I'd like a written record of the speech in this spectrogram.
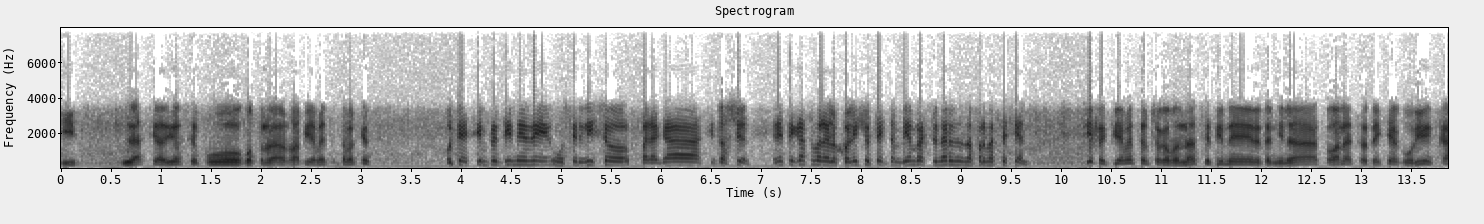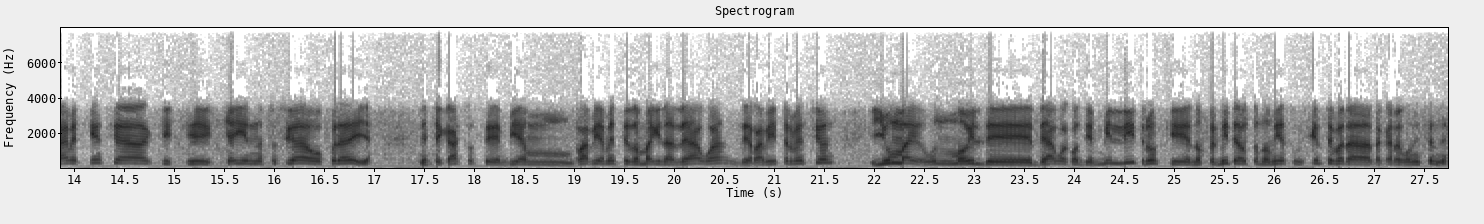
y gracias a Dios se pudo controlar rápidamente esta emergencia. Ustedes siempre tienen eh, un servicio para cada situación. En este caso, para los colegios, ustedes también reaccionaron de una forma especial. Sí, efectivamente, nuestra comandancia tiene determinada toda la estrategia de cubrir en cada emergencia que, que, que hay en nuestra ciudad o fuera de ella. En este caso se envían rápidamente dos máquinas de agua de rápida intervención y un, un móvil de, de agua con 10.000 litros que nos permite la autonomía suficiente para atacar algún incendio.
